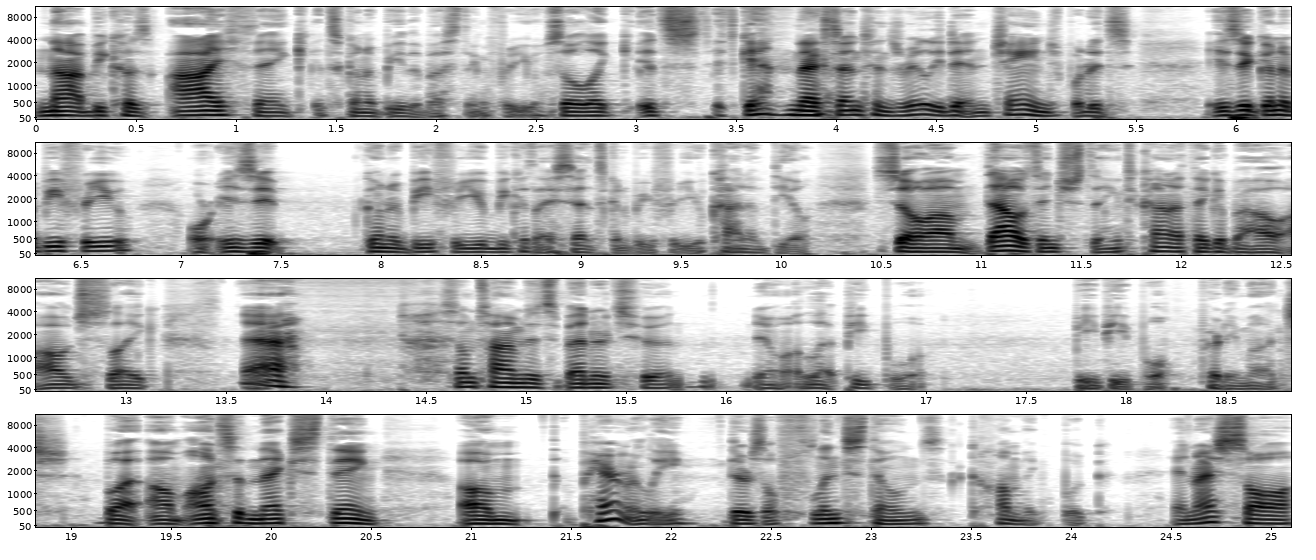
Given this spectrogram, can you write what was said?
Not because I think it's gonna be the best thing for you. So like it's it's again that sentence really didn't change, but it's is it gonna be for you or is it going to be for you because I said it's going to be for you kind of deal. So um, that was interesting to kind of think about. I was just like, yeah, sometimes it's better to you know let people be people pretty much. But um, on to the next thing. Um, apparently there's a Flintstones comic book, and I saw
